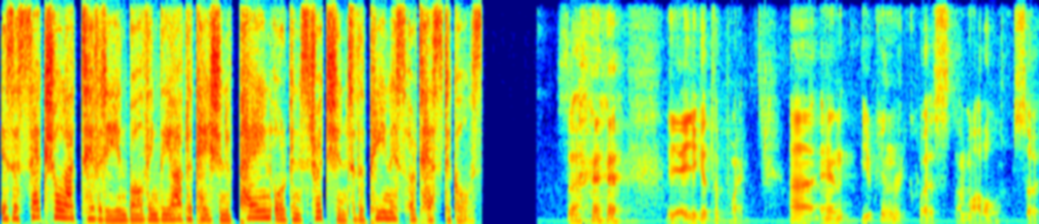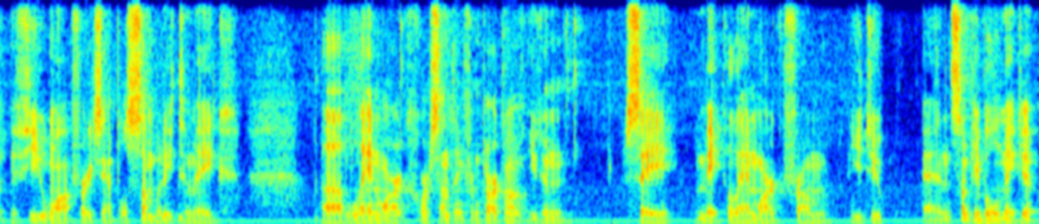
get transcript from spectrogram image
is a sexual activity involving the application of pain or constriction to the penis or testicles. So, yeah, you get the point. Uh, and you can request a model. So if you want, for example, somebody to make a landmark or something from Tarkov, you can say make a landmark from YouTube, and some people will make it.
